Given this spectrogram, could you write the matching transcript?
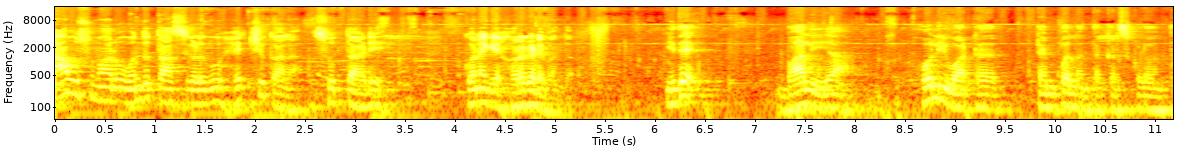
ನಾವು ಸುಮಾರು ಒಂದು ತಾಸುಗಳಿಗೂ ಹೆಚ್ಚು ಕಾಲ ಸುತ್ತಾಡಿ ಕೊನೆಗೆ ಹೊರಗಡೆ ಬಂದ. ಇದೇ ಬಾಲಿಯ ಹೋಲಿ ವಾಟರ್ ಟೆಂಪಲ್ ಅಂತ ಕರೆಸ್ಕೊಳ್ಳುವಂಥ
